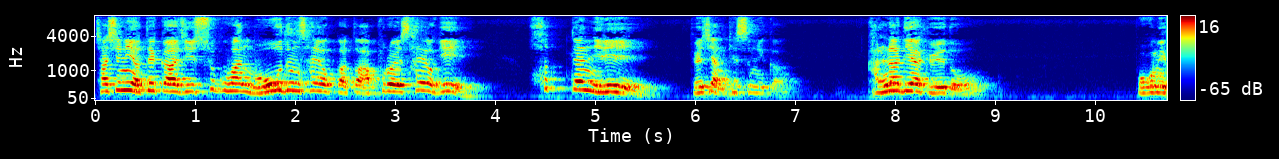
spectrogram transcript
자신이 여태까지 수고한 모든 사역과 또 앞으로의 사역이 헛된 일이 되지 않겠습니까? 갈라디아 교회도 복음이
